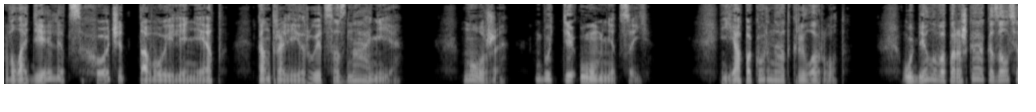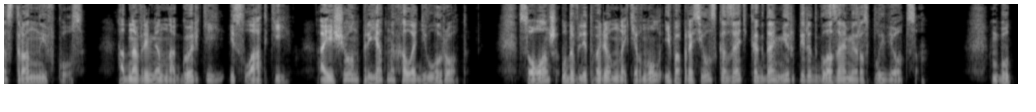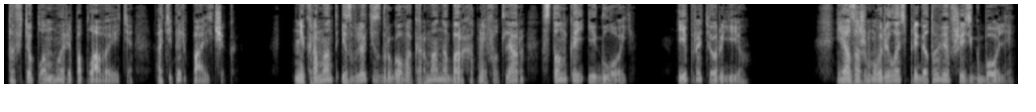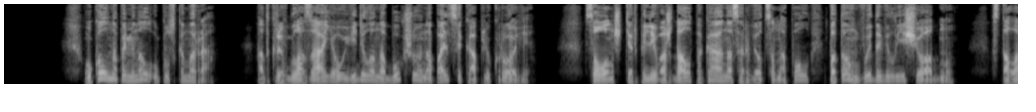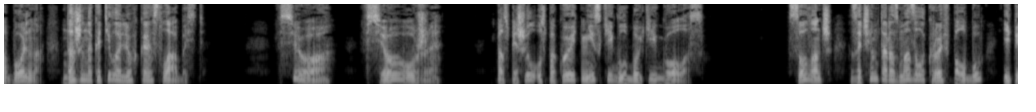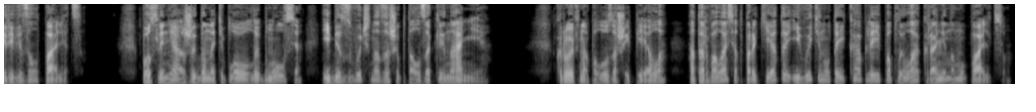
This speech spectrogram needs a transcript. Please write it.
Владелец, хочет того или нет, контролирует сознание. Ну же, будьте умницей. Я покорно открыла рот. У белого порошка оказался странный вкус, одновременно горький и сладкий, а еще он приятно холодил рот. Соланж удовлетворенно кивнул и попросил сказать, когда мир перед глазами расплывется. Будто в теплом море поплаваете, а теперь пальчик. Некромант извлек из другого кармана бархатный футляр с тонкой иглой и протер ее. Я зажмурилась, приготовившись к боли. Укол напоминал укус комара. Открыв глаза, я увидела набухшую на пальце каплю крови. Солонж терпеливо ждал, пока она сорвется на пол, потом выдавил еще одну. Стало больно, даже накатила легкая слабость. «Все, все уже», — поспешил успокоить низкий глубокий голос. Соланж зачем-то размазал кровь по лбу и перевязал палец. После неожиданно тепло улыбнулся и беззвучно зашептал заклинание. Кровь на полу зашипела, оторвалась от паркета и вытянутой каплей поплыла к раненому пальцу.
